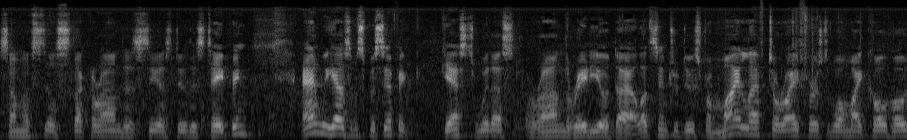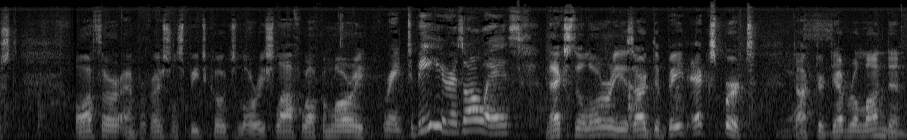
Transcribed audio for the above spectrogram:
some have still stuck around to see us do this taping. And we have some specific guests with us around the radio dial. Let's introduce from my left to right, first of all, my co-host, author and professional speech coach, Lori Schloff. Welcome, Lori. Great to be here as always. Next to Lori is our debate expert, Dr. Deborah London,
